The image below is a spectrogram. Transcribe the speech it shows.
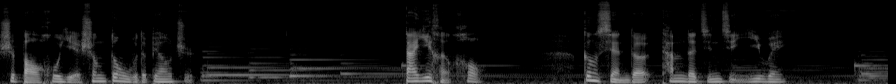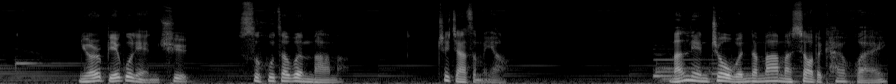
是保护野生动物的标志。大衣很厚，更显得他们的紧紧依偎。女儿别过脸去，似乎在问妈妈：“这家怎么样？”满脸皱纹的妈妈笑得开怀，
